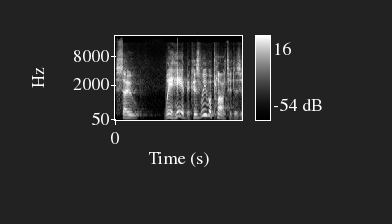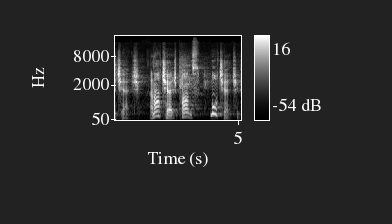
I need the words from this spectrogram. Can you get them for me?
So we're here because we were planted as a church, and our church plants more churches.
